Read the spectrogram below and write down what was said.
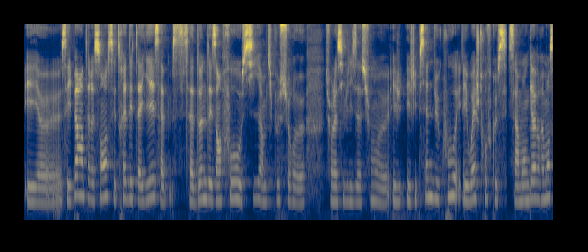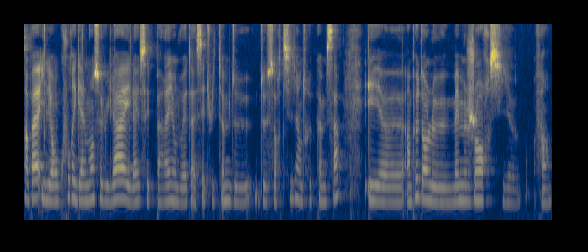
Et euh, c'est hyper intéressant, c'est très détaillé, ça, ça, donne des infos aussi un petit peu sur, euh, sur la civilisation euh, égyptienne du coup. Et ouais, je trouve que c'est un manga vraiment sympa. Il est en cours également celui-là, et là c'est pareil, on doit être à 7-8 tomes de, de sortie, un truc comme ça. Et un peu dans le même genre, si, enfin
